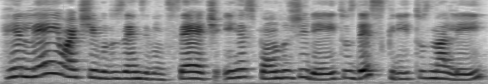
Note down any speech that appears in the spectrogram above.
Releia o artigo 227 e responda os direitos descritos na lei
